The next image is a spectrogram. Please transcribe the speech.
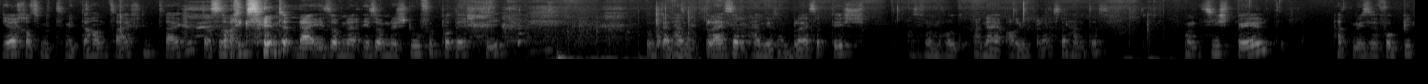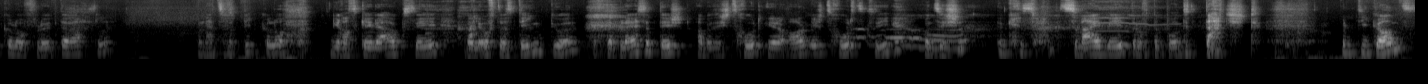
Ja, ich habe es mit, mit der Hand zeichnen, zeichnen dass es alle gesehen haben. Nein, in so einem, in so einem Stufenpodest. Gewesen. Und dann haben die Bläser haben die so einen Bläsertisch. Also vom Holz. Ah nein, alle Bläser haben das. Und sie spielt, hat müssen von Piccolo Flöte wechseln. Und hat so das Piccolo, ich habe es genau gesehen, weil auf das Ding tun, auf den Bläsertisch, aber es ist zu kurz, ihr Arm ist zu kurz gewesen, und sie ist so zwei Meter auf den Boden getatscht. Und die ganze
